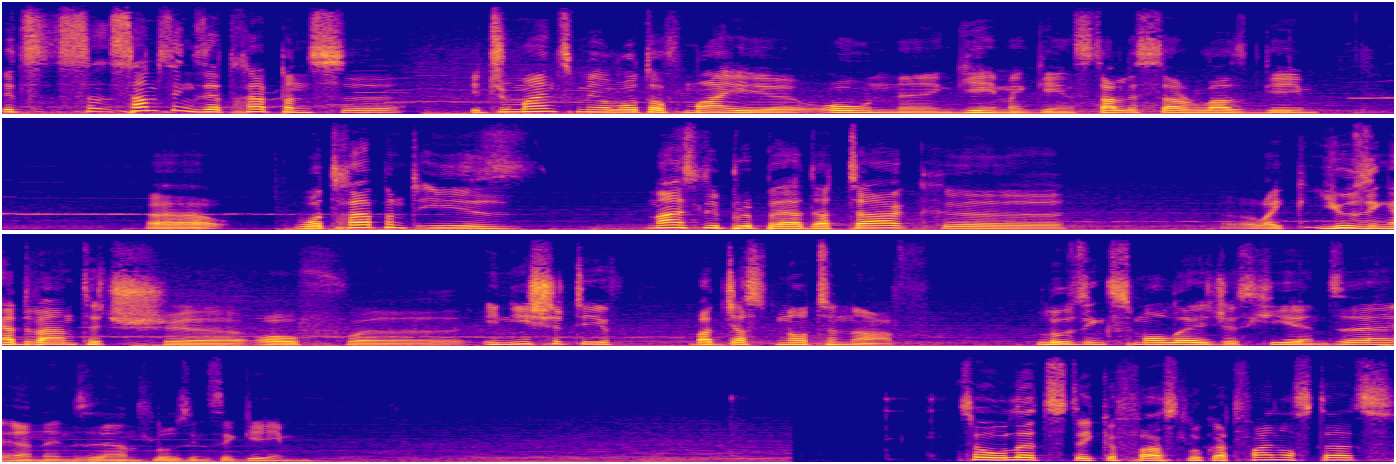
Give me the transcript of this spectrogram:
it's s- something that happens uh, it reminds me a lot of my uh, own uh, game against Alesar last game uh, what happened is nicely prepared attack uh, like using advantage uh, of uh, initiative but just not enough. Losing small edges here and there and in the end losing the game. So let's take a fast look at final stats.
